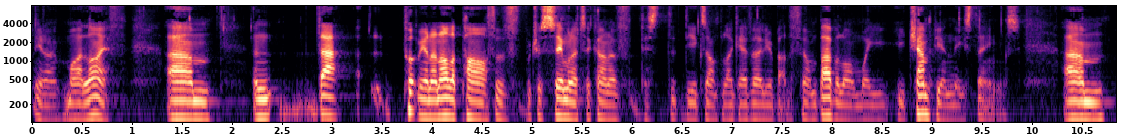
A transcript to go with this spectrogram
you know, my life. Um, and that put me on another path of which was similar to kind of this, the, the, example I gave earlier about the film Babylon, where you, you champion these things. Um,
